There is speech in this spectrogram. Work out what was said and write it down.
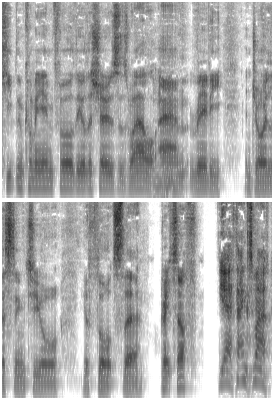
Keep them coming in for the other shows as well. Um, really enjoy listening to your your thoughts there. Great stuff. Yeah, thanks, Matt.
